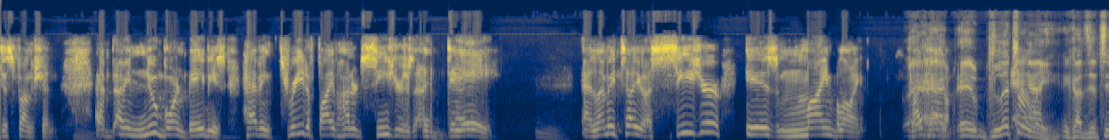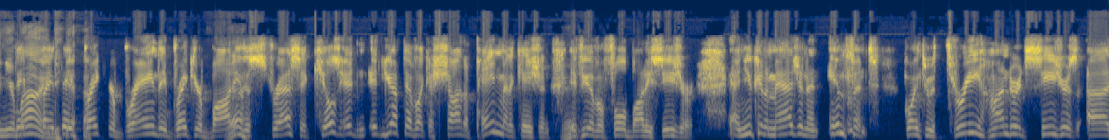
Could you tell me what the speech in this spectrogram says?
dysfunction. I mean, newborn babies having three to five hundred seizures a day And let me tell you, a seizure is mind blowing. I've had Uh, uh, literally, And because it's in your they, mind. They, Yeah. they break your brain. They break your body. Yeah. The stress it kills you. It, it- you have to have like a shot of pain medication if you have a full body seizure. And you can imagine an infant going through 300 seizures a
